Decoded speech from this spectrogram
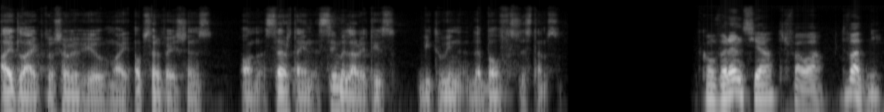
I'd like to share with you my observations on certain similarities between the both systems. Konferencja trwała dwa dni.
